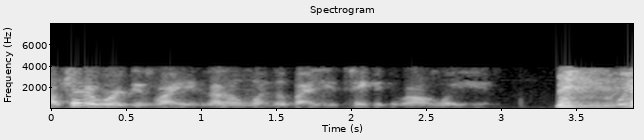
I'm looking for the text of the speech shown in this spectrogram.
I'm trying to work this right here because I don't want nobody to take it the wrong way here. we,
